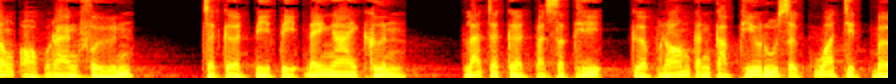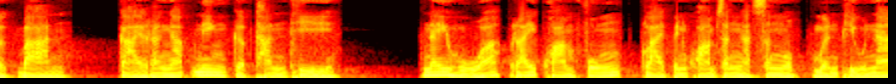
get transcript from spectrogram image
ต้องออกแรงฝืน จะเกิดปีติได้ง่ายขึ้น และจะเกิดปัสสธิเกือบพร้อมกันกับที่รู้สึกว่าจิตเบิกบาน กายระงับนิ่งเกือบทันที ในหัวไร้ความฟุ้งกลายเป็นความสงัดสงบเหมือนผิวน้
